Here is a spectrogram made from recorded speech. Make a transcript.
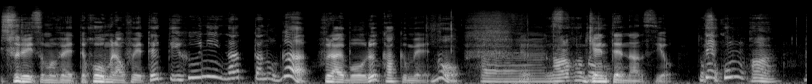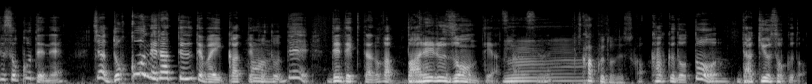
出塁率も増えてホームラン増えてっていう風になったのがフライボール革命の原点なんですよ。でそこもはでそこでねじゃあどこを狙って打てばいいかってことで出てきたのがバレルゾーンってやついなんですよね。角度ですか？角度と打球速度。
